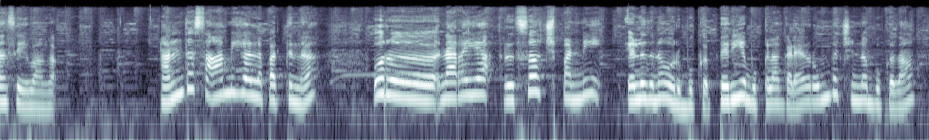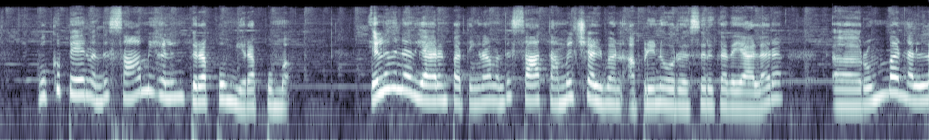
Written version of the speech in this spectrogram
தான் செய்வாங்க. அந்த சாமிகளை பற்றின ஒரு நிறையா ரிசர்ச் பண்ணி எழுதின ஒரு புக்கு பெரிய புக்கெலாம் கிடையாது. ரொம்ப சின்ன புக்கு தான். புக்கு பேர் வந்து சாமிகளின் பிறப்பும் இறப்பும். எழுதினது யாருன்னு பார்த்தீங்கன்னா வந்து சா தமிழ்ச்செல்வன் அப்படின்னு ஒரு சிறுகதையாளர். ரொம்ப நல்ல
